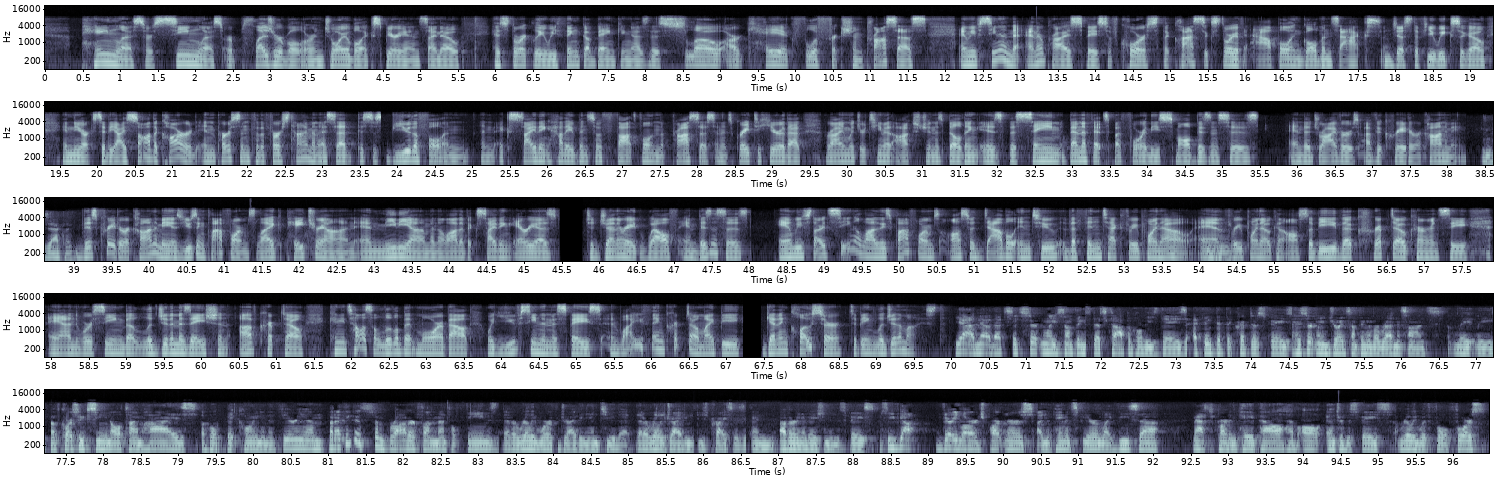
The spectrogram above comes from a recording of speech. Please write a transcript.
painless or seamless or pleasurable or enjoyable experience. I know historically we think of banking as this slow, archaic, full of friction process. And we've seen in the enterprise space, of course, the classic story of Apple and Goldman Sachs. Mm-hmm. Just a few weeks ago in New York City, I saw the card in person for the first time and I said, This is beautiful and, and exciting how they've been so thoughtful in the process. And it's great to hear that Ryan, what your team at Oxygen is building, is the same benefits, but for these small businesses and the drivers of the creator economy. Exactly. This creator economy is using platforms like Patreon and Medium and a lot of exciting areas to generate wealth and businesses. And we've started seeing a lot of these platforms also dabble into the fintech 3.0. And mm-hmm. 3.0 can also be the cryptocurrency. And we're seeing the legitimization of crypto. Can you tell us a little bit more about what you've seen in this space and why you think crypto might be getting closer to being legitimized? Yeah, no, that's it's certainly something that's topical these days. I think that the crypto space has certainly enjoyed something of a renaissance lately. Of course, we've seen all-time highs of both Bitcoin and Ethereum, but I think there's some broader fundamental themes that are really worth driving into that that are really driving these prices and other innovation in the space. So you've got very large partners in the payment sphere like Visa, MasterCard and PayPal have all entered the space really with full force.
